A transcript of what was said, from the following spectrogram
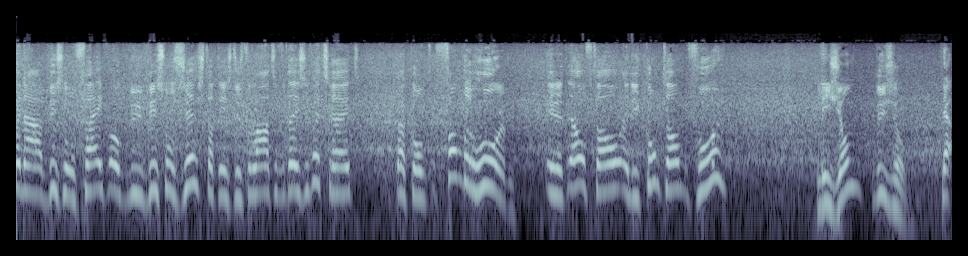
En na wissel 5 ook nu wissel 6. Dat is dus de laatste van deze wedstrijd. Daar komt Van der Hoorn in het elftal. En die komt dan voor... Lijon. Lijon. Ja,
